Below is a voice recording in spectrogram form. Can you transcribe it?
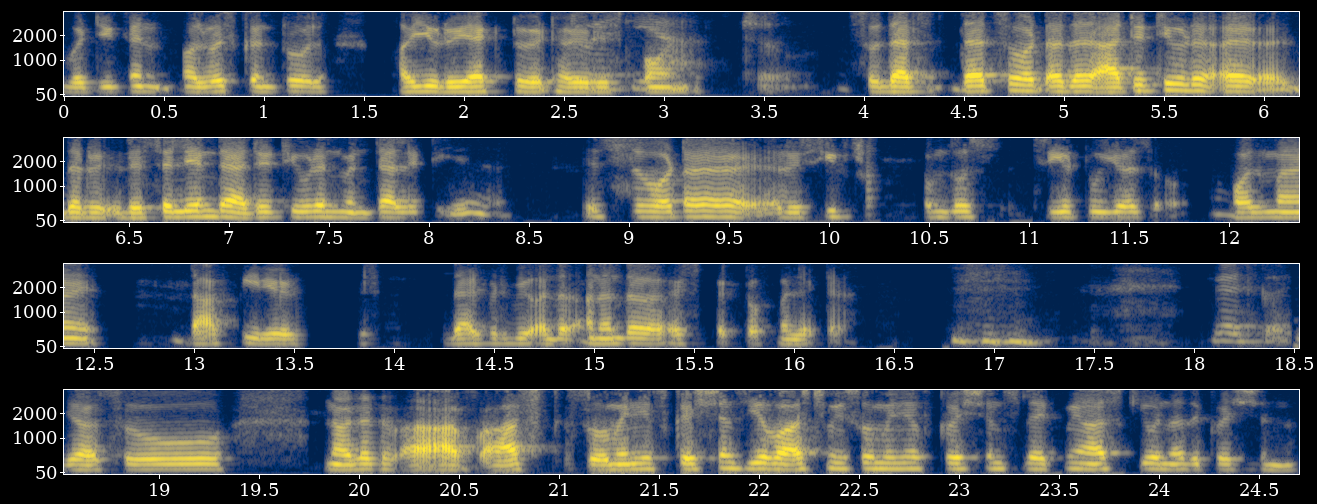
But you can always control how you react to it, how you it, yeah, respond. true. So that's that's what uh, the attitude, uh, the resilient attitude and mentality is what I received from those three or two years, all my dark periods. That will be another aspect of my letter. good, good. Yeah. So now that I've asked so many of questions, you've asked me so many of questions. Let me ask you another question.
